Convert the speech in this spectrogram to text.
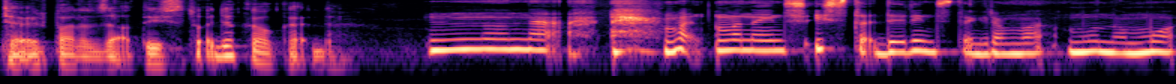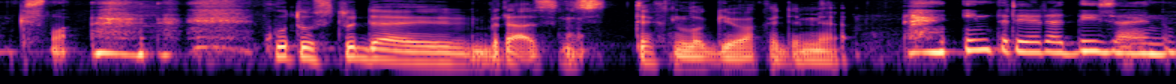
Tev ir paredzēta izstāde kaut kāda? Nu, nē, man, mana izstāde ir Instagram, mana māksla. Ko tu studēji Brāzijas tehnoloģiju akadēmijā? Interjera dizainu.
